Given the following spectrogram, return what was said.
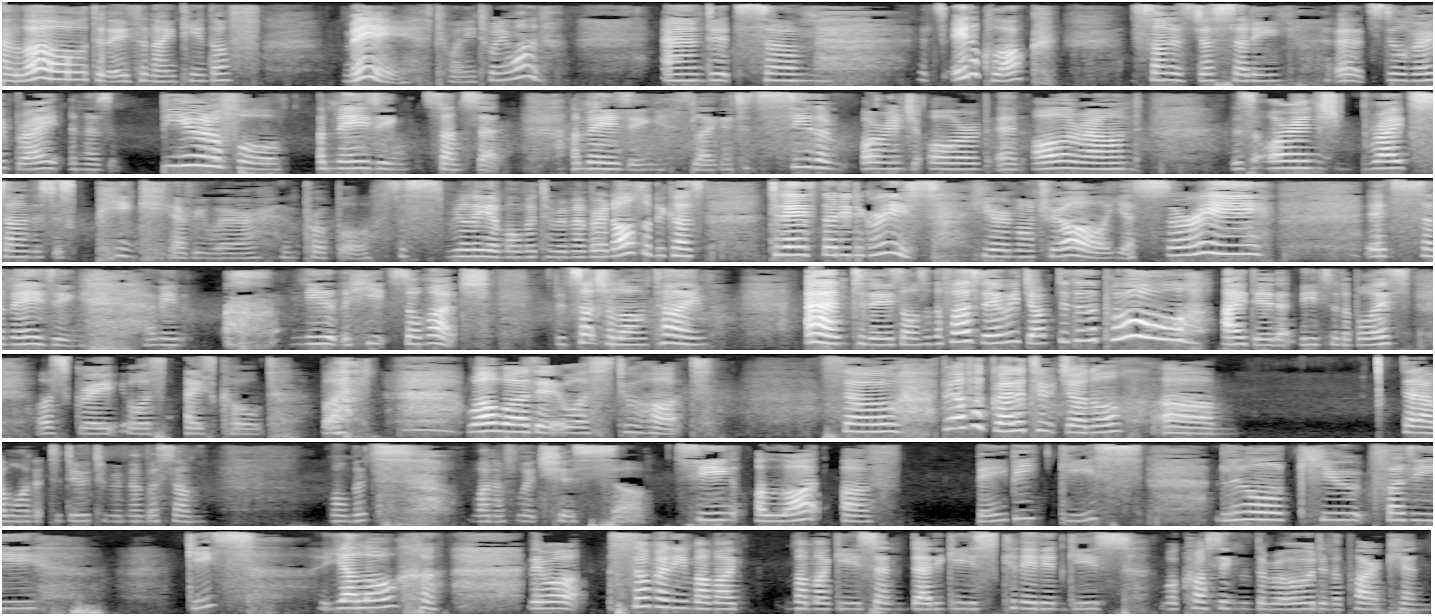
Hello, today's the 19th of May, 2021, and it's um, it's eight o'clock. The sun is just setting. It's still very bright, and there's a beautiful, amazing sunset. Amazing. It's like I just see the orange orb, and all around this orange, bright sun is just pink everywhere and purple. It's just really a moment to remember. And also because today is 30 degrees here in Montreal. Yes, sirree. It's amazing. I mean, I needed the heat so much. It's been such a long time. And today is also the first day we jumped into the pool. I did, at least with the boys. It was great. It was ice cold, but well worth it. It was too hot. So, a bit of a gratitude journal um, that I wanted to do to remember some moments. One of which is uh, seeing a lot of baby geese, little cute fuzzy geese, yellow. there were so many mama mama geese and daddy geese, Canadian geese, were crossing the road in the park, and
